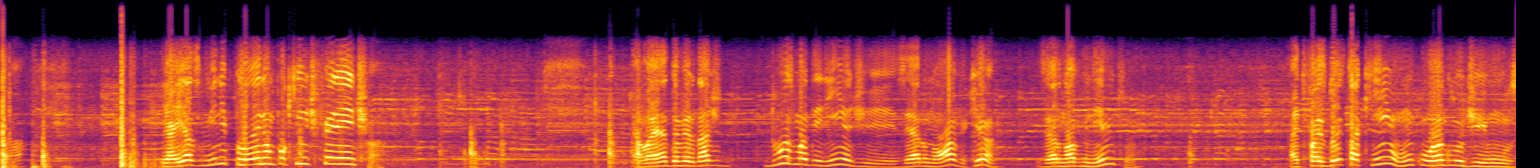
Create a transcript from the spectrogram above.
Tá? E aí as mini planas é um pouquinho diferente, ó. Ela é, na verdade, duas madeirinhas de 0,9 aqui, ó. 0,9 milímetros. Aí tu faz dois taquinhos, um com ângulo de uns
